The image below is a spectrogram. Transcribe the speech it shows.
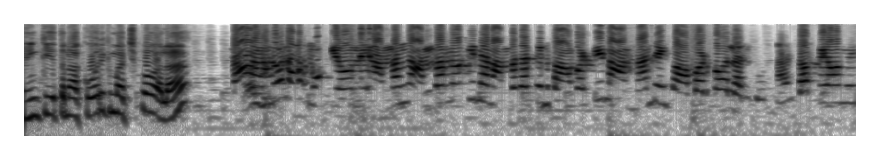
ఇంక ఇతను ఆ కోరిక మర్చిపోవాలా? నా ముఖ్యం నేను అందంగా అందరిలోకి నేను అందగత్తిని కాబట్టి నా అందాన్ని నేను కాపాడుకోవాలనుకుంటున్నాను. తప్పేముంది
